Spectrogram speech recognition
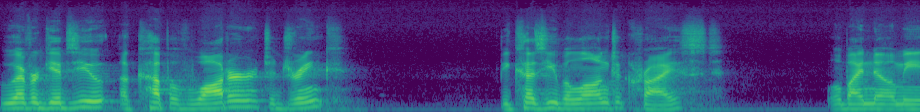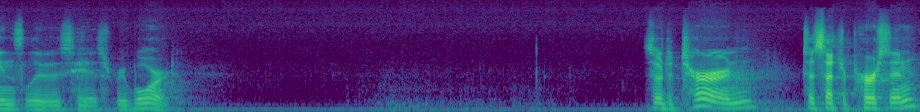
Whoever gives you a cup of water to drink because you belong to Christ will by no means lose his reward. So to turn to such a person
